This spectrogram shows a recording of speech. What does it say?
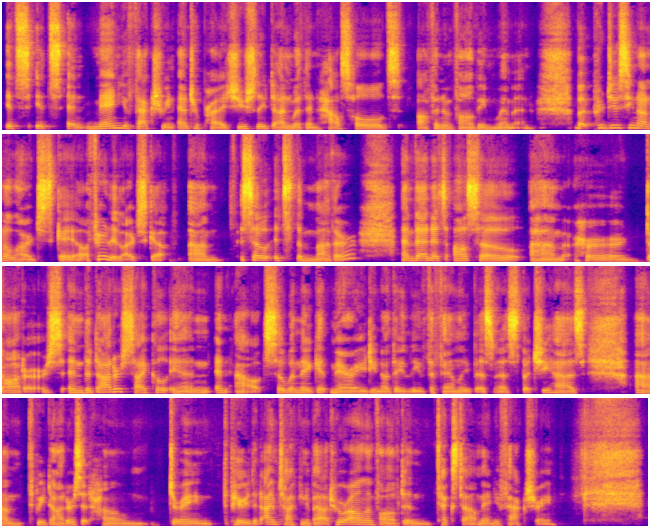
It's it's a manufacturing enterprise, usually done within households, often involving women, but producing on a large scale, a fairly large scale. Um, so it's the mother, and then it's also um, her daughters, and the daughters cycle in and out. So when they get married, you know, they leave the family business. But she has um, three daughters at home during the period that I'm talking about, who are all involved in textile manufacturing.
